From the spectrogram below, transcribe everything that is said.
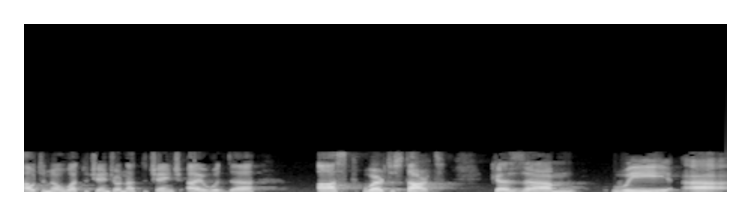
how to know what to change or not to change, I would uh, ask where to start because um, we uh,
